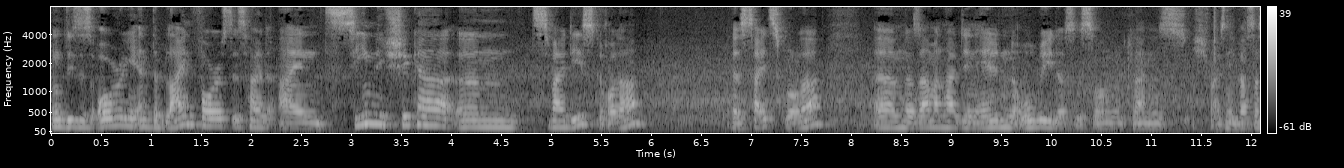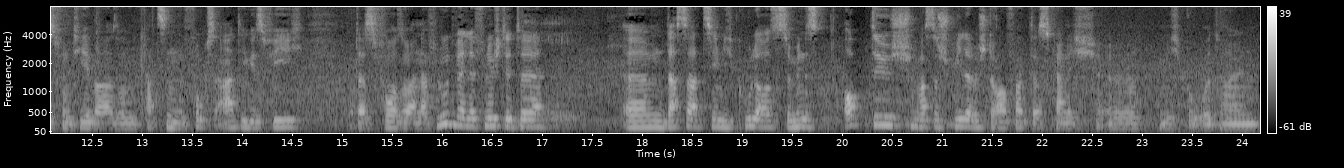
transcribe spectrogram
und dieses Ori and the Blind Forest ist halt ein ziemlich schicker ähm, 2D-Scroller, äh, Side-Scroller. Ähm, da sah man halt den Helden Ori, das ist so ein kleines, ich weiß nicht, was das für ein Tier war, so ein Katzenfuchsartiges Viech, das vor so einer Flutwelle flüchtete. Ähm, das sah ziemlich cool aus, zumindest optisch, was das spielerisch drauf hat, das kann ich äh, nicht beurteilen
